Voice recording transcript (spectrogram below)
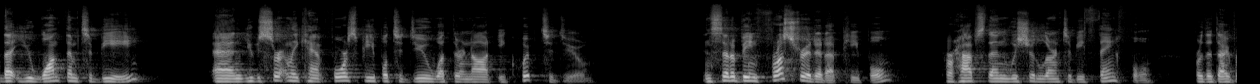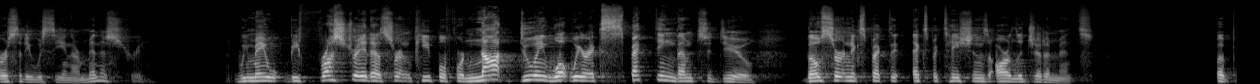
that you want them to be, and you certainly can't force people to do what they're not equipped to do. Instead of being frustrated at people, perhaps then we should learn to be thankful for the diversity we see in our ministry. We may be frustrated at certain people for not doing what we're expecting them to do, though certain expect- expectations are legitimate. But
